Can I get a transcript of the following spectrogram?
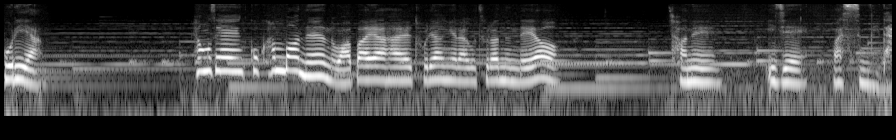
보리암 평생 꼭 한 번은 와봐야 할 도량이라고 들었는데요. 저는 이제 왔습니다.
